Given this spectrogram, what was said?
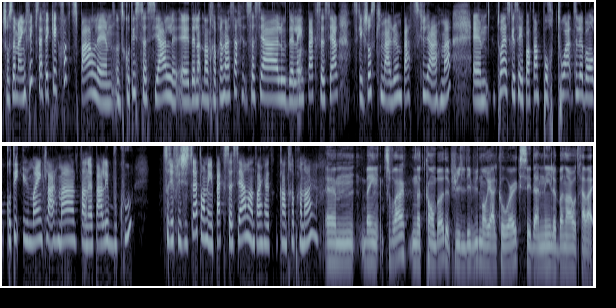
je trouve ça magnifique. Puis ça fait quelques fois que tu parles euh, du côté social, de l'en- d'entrepreneuriat social ou de l'impact social. C'est quelque chose qui m'allume particulièrement. Toi, est-ce que c'est important pour pour toi, tu sais, le bon côté humain, clairement, tu en Ouais. as parlé beaucoup. Tu réfléchis-tu à ton impact social en tant qu'entrepreneur? Euh, ben, tu vois, notre combat depuis le début de Montréal Cowork, c'est d'amener le bonheur au travail.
